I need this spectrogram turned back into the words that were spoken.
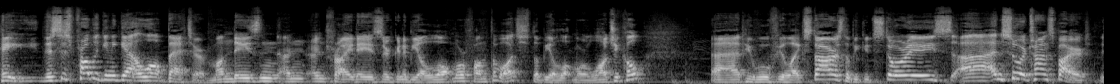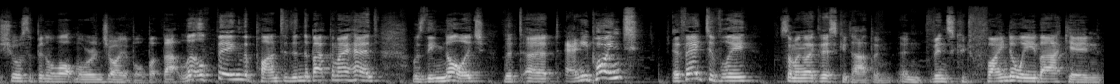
hey, this is probably going to get a lot better. Mondays and, and, and Fridays are going to be a lot more fun to watch. They'll be a lot more logical. Uh, people will feel like stars, there'll be good stories, uh, and so it transpired. The shows have been a lot more enjoyable. But that little thing that planted in the back of my head was the knowledge that at any point, effectively, something like this could happen, and Vince could find a way back in,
